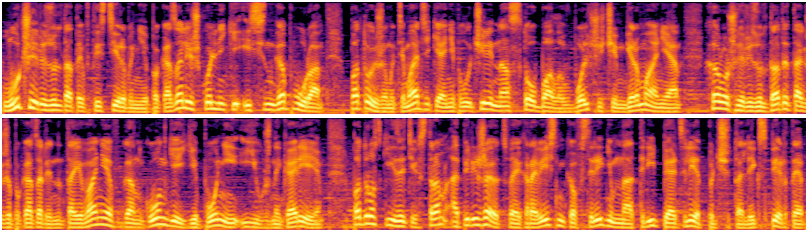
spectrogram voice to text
Лучшие результаты в тестировании показали школьники из Сингапура. По той же математике они получили на 100 баллов больше, чем Германия. Хорошие результаты также показали на Тайване, в Гонконге, Японии и Южной Корее. Подростки из этих стран опережают своих ровесников в среднем на 3-5 лет, подсчитали эксперты.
